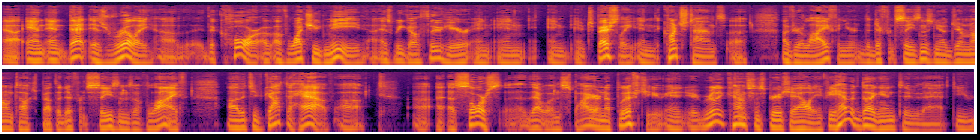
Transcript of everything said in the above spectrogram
Uh, and, and that is really uh, the core of, of what you need uh, as we go through here, and, and, and, and especially in the crunch times uh, of your life and your the different seasons. You know, Jim Rohn talks about the different seasons of life uh, that you've got to have uh, a source uh, that will inspire and uplift you, and it, really comes from spirituality. If you haven't dug into that, you,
